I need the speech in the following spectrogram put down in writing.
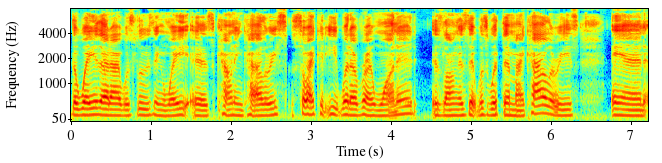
the way that I was losing weight is counting calories so I could eat whatever I wanted as long as it was within my calories. And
